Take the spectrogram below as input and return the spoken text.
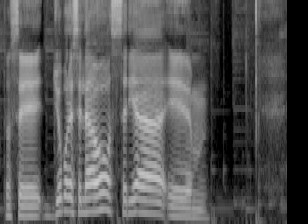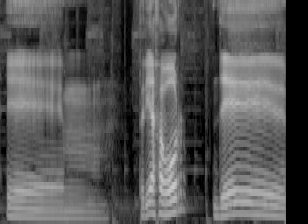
Entonces, yo por ese lado sería. eh, estaría a favor de,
